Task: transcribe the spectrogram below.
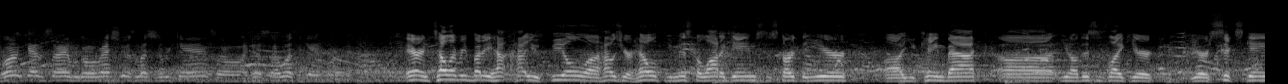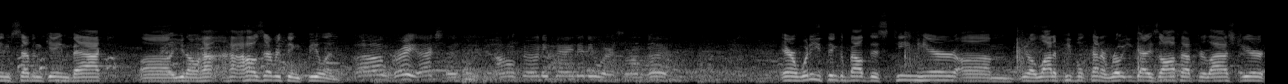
Blunt kept saying we're gonna rest you as much as we can, so I guess that was the game plan. Aaron, tell everybody how, how you feel. Uh, how's your health? You missed a lot of games to start the year. Uh, you came back. Uh, you know, this is like your your sixth game, seventh game back. Uh, you know, how, how's everything feeling? Uh, I'm great, actually. I don't feel any pain anywhere, so I'm good. Aaron, what do you think about this team here? Um, you know, a lot of people kind of wrote you guys off after last year.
